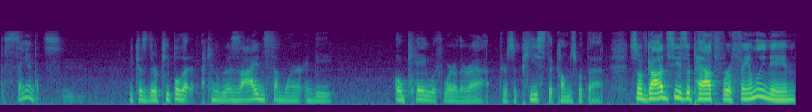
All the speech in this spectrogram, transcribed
The sandals. Mm-hmm. Because they're people that can reside somewhere and be okay with where they're at. There's a peace that comes with that. So God sees a path for a family name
